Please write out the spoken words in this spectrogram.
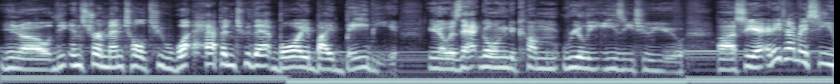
you know, the instrumental to "What Happened to That Boy" by Baby? You know, is that going to come really easy to you? Uh, so yeah, anytime I see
